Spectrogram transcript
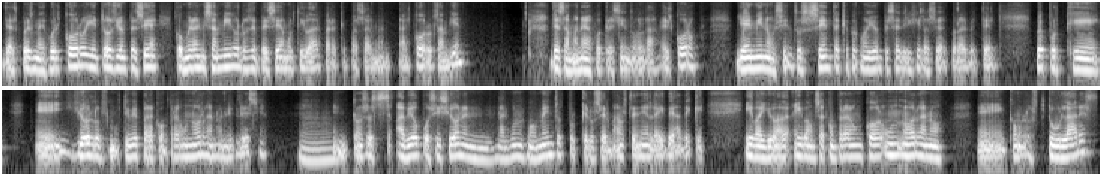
después me dejó el coro y entonces yo empecé, como eran mis amigos, los empecé a motivar para que pasaran al coro también. De esa manera fue creciendo el coro. Ya en 1960, que fue cuando yo empecé a dirigir la ciudad coral Betel, fue porque eh, yo los motivé para comprar un órgano en la iglesia. Mm. Entonces había oposición en algunos momentos porque los hermanos tenían la idea de que iba yo íbamos a comprar un, un órgano eh, como los tubulares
